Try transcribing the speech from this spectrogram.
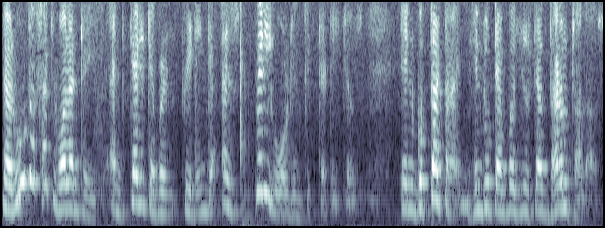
The root of such voluntary and charitable feeding is very old in Sikh traditions. In Gupta time, Hindu temples used to have dharamsalas.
